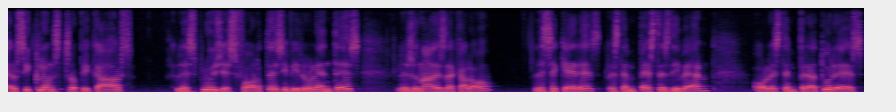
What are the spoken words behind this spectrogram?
els ciclons tropicals, les pluges fortes i virulentes, les onades de calor, les sequeres, les tempestes d'hivern o les temperatures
